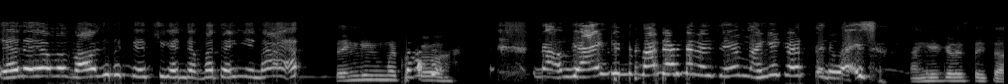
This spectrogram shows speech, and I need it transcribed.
ಏನಯ್ಯಮ್ಮ ಬಾಳ ದಿನಕ್ಕೆ ನೆನ್ಸ್ಕೊಂಡಪ್ಪ ತಂಗಿನ ಹೆಂಗಿಂಗ್ ಮತ್ತೆ ನಾ ಬ್ಯಾಂಕಿಂದ ಮಾತಾಡ್ತಾನೆ ಸೇಮ್ ಹಂಗೆ ಕೇಳ್ತದೆ ವಾಯ್ಸ್ ಹಂಗೆ ಕೇಳಿಸ್ತೈತಾ?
